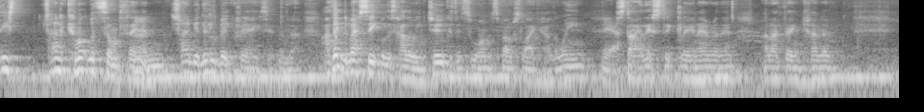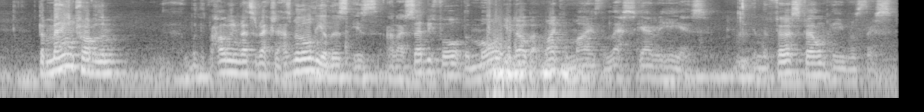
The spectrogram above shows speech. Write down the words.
these trying to come up with something and hmm. trying to be a little bit creative. And I think the best sequel is Halloween 2 because it's the one that's most like Halloween, Yeah. stylistically and everything. And I think kind of the main problem with Halloween Resurrection, as with all the others, is, and I've said before, the more you know about Michael Myers, the less scary he is. In the first film, he was this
